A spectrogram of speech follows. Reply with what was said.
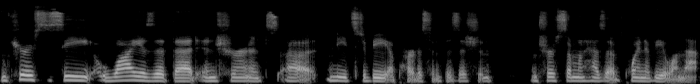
I'm curious to see why is it that insurance uh, needs to be a partisan position. I'm sure someone has a point of view on that.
